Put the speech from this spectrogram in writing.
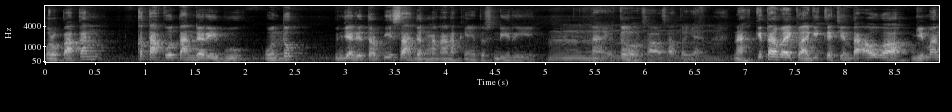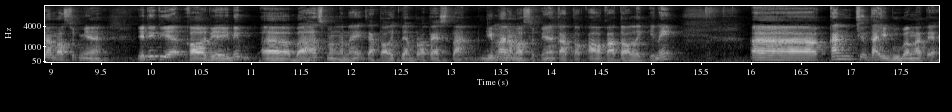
merupakan ketakutan dari ibu untuk menjadi terpisah dengan anaknya itu sendiri. Nah, itu salah satunya. Nah, kita balik lagi ke cinta Allah. Gimana maksudnya? Jadi dia kalau dia ini eh, bahas mengenai Katolik dan Protestan. Gimana maksudnya? Kato- Kalau Katolik ini eh, kan cinta ibu banget ya,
